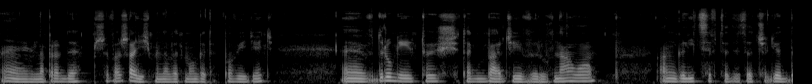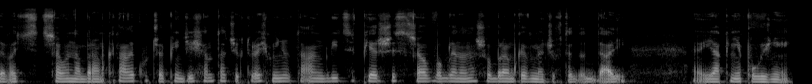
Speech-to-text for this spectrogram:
E, Naprawdę przeważaliśmy, nawet mogę tak powiedzieć. W drugiej to już się tak bardziej wyrównało. Anglicy wtedy zaczęli oddawać strzały na bramkę, no ale kurczę, 50 czy któraś minuta Anglicy pierwszy strzał w ogóle na naszą bramkę w meczu wtedy oddali, jak nie później.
